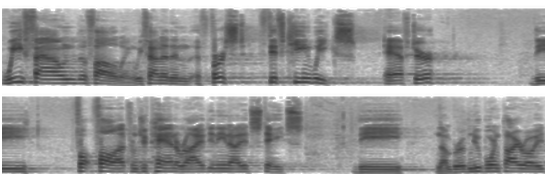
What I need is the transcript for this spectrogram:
we found the following. We found that in the first 15 weeks after the fallout from Japan arrived in the United States, the number of newborn thyroid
